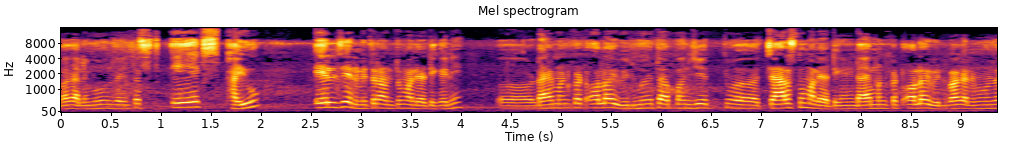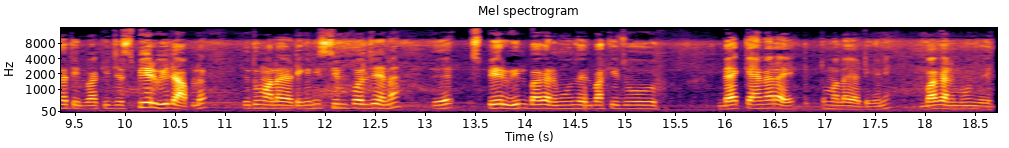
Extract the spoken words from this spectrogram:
बघायला मिळून जाईल. तसंच एक्स फाईव्ह एल जे मित्रांनो तुम्हाला या ठिकाणी डायमंड कट ऑलॉय व्हील मिळतं. आपण जे चार्ज तुम्हाला या ठिकाणी डायमंड कट ऑलॉय व्हील बघायला मिळून जातील. बाकी जे स्पेअर व्हील आहे आपलं ते तुम्हाला या ठिकाणी सिंपल जे आहे ना ते स्पेअर व्हील बघायला मिळून जाईल. बाकी जो बॅक कॅमेरा आहे तुम्हाला या ठिकाणी बघायला मिळून जाईल.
